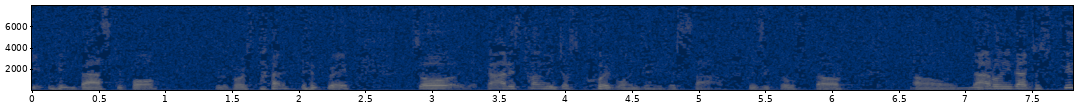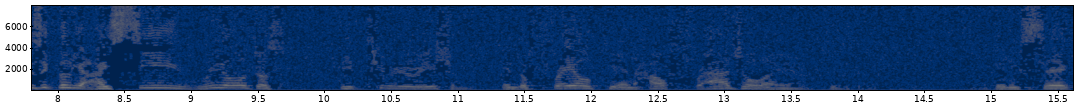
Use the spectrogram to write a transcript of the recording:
beat me in basketball for the first time. That's great. So God is telling me just quit one day, just stop physical stuff. Uh, not only that, just physically, I see real just deterioration in the frailty and how fragile I am. Getting sick.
